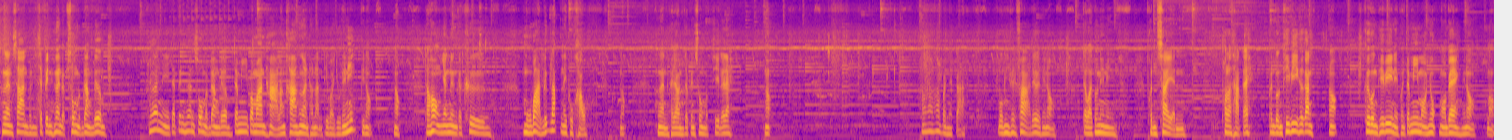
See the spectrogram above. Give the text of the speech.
เฮือนซ่านพวกนี้จะเป็นเฮือนแบบทรงแบบดั้งเดิม เฮือนนี่จะเป็นเฮือนทรงแบบดั้งเดิม จะมีประมาณหาหลังคาเฮือนเท่านั้นที่ว่าอยู่ในนี้พี่น้องเนาะถ้าห้องอย่างหนึ่งก็คือ หมู่บ้านลึกลับในภูเขาเนาะเฮือนขาเจ้านี่จะเป็นทรงแบบที่ได้ได้อ่าบรรยากาศบ่มีไฟฟ้าเด้อพี่น้อง แต่ว่าตรงนี้นี่เพิ่นใส่อันโทรทัศน์ได้เพิ่นเบิ่งทีวีคือกันเนาะคือเบิ่งทีวีนี่เพิ่นจะมีหมอยกหมอแบงพี่น้องเนาะ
